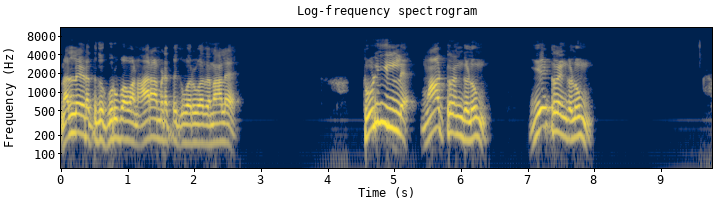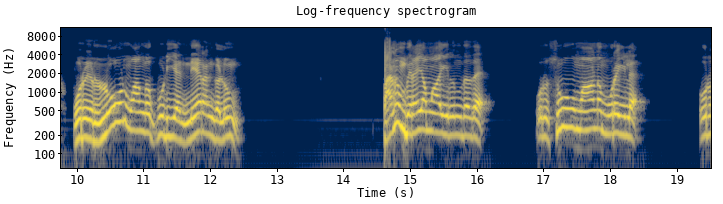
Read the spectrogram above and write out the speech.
நல்ல இடத்துக்கு குரு பகவான் ஆறாம் இடத்துக்கு வருவதனால தொழில்ல மாற்றங்களும் ஏற்றங்களும் ஒரு லோன் வாங்கக்கூடிய நேரங்களும் பணம் விரயமாயிருந்தத ஒரு சுகமான முறையில ஒரு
